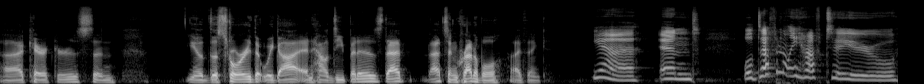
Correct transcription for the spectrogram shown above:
uh, characters and you know the story that we got and how deep it is that that's incredible i think Yeah, and we'll definitely have to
